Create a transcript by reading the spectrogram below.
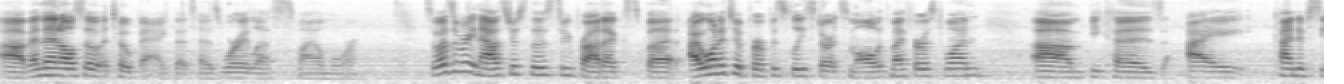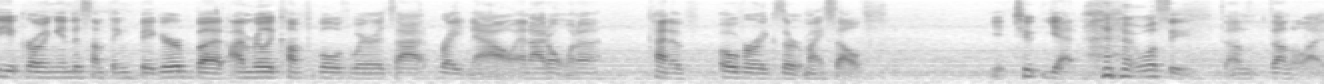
Um, and then also a tote bag that says "Worry Less, Smile More." So as of right now, it's just those three products, but I wanted to purposefully start small with my first one um, because I kind of see it growing into something bigger, but I'm really comfortable with where it's at right now, and I don't want to kind of overexert myself to, yet. we'll see down, down the line.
